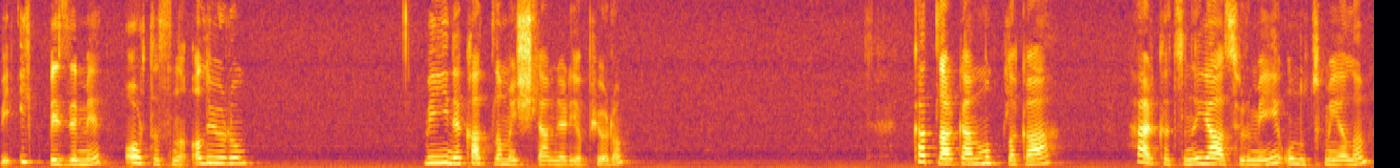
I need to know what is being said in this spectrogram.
ve ilk bezemi ortasına alıyorum ve yine katlama işlemleri yapıyorum. Katlarken mutlaka her katını yağ sürmeyi unutmayalım.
